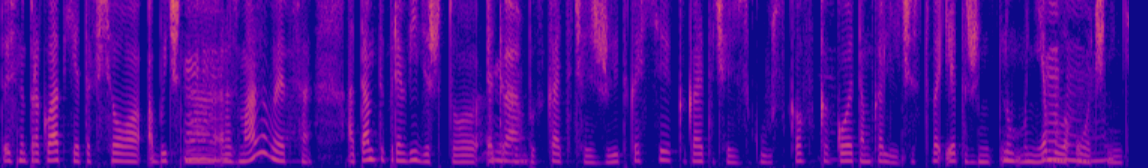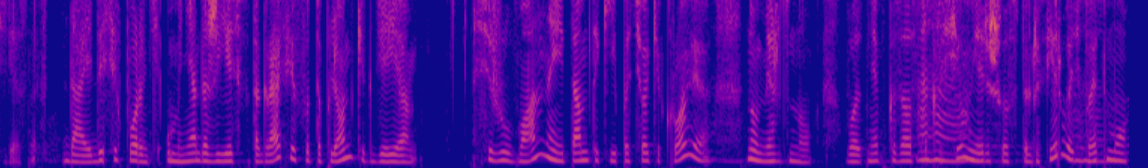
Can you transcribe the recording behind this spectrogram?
То есть на прокладке это все обычно Мгм. размазывается, а там ты прям видишь, что это Да. как бы какая-то часть жидкости, какая-то часть сгустков, какое там количество. И это же, ну, мне было Мгм. очень интересно. Да, и до сих пор у меня даже есть фотографии, фотопленки, где я сижу в ванной, и там такие потеки крови, ну, между ног. Вот, мне показалось так Мгм. красивым, я решила сфотографировать, Мгм. поэтому,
